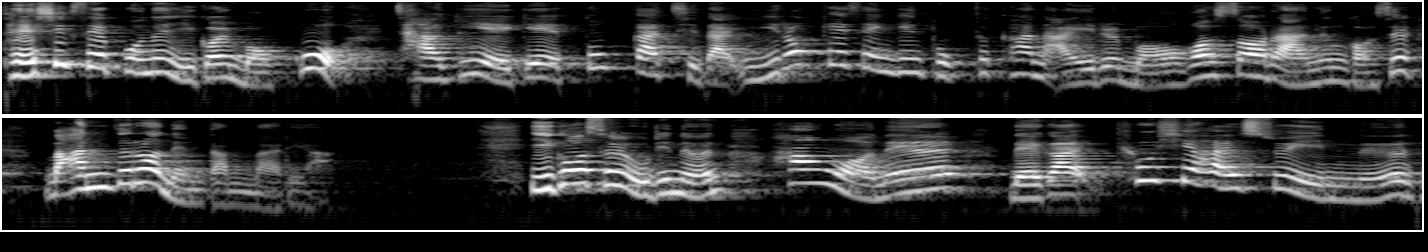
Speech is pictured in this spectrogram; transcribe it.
대식세포는 이걸 먹고 자기에게 똑같이 다 이렇게 생긴 독특한 아이를 먹었어 라는 것을 만들어낸단 말이야. 이것을 우리는 항원을 내가 표시할 수 있는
